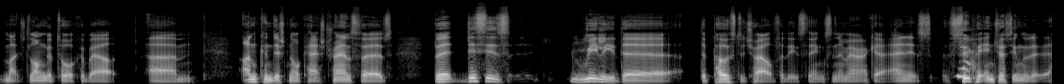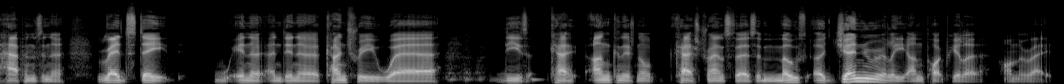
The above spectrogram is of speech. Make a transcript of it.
much longer talk about um, unconditional cash transfers. But this is really the the poster child for these things in America, and it's super yeah. interesting that it happens in a red state in a and in a country where these ca- unconditional cash transfers are most are generally unpopular on the right.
